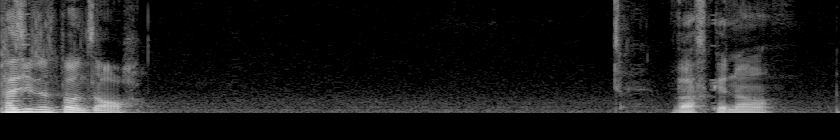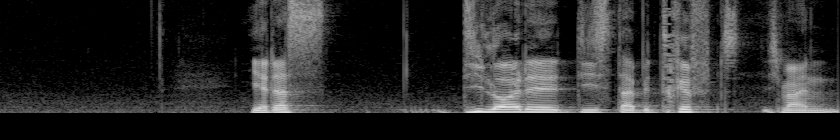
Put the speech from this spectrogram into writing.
passiert es bei uns auch? Was genau? Ja, dass die Leute, die es da betrifft, ich meine,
